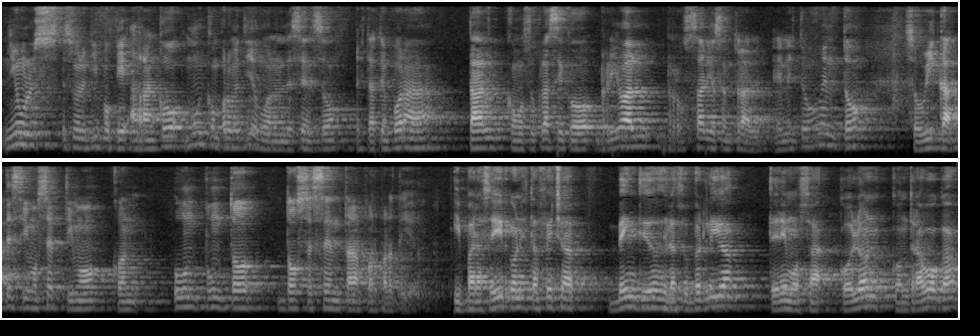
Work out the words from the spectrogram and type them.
Newell's es un equipo que arrancó muy comprometido con el descenso esta temporada, tal como su clásico rival Rosario Central. En este momento se ubica décimo séptimo con un punto 260 por partido. Y para seguir con esta fecha 22 de la Superliga, tenemos a Colón contra Boca,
